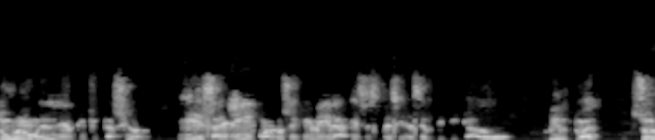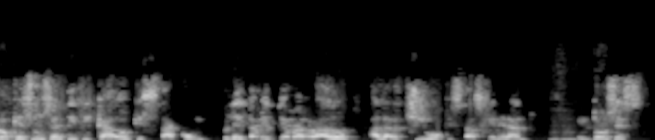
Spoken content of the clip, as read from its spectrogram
tu número de identificación, y es allí cuando se genera esa especie de certificado virtual solo que es un certificado que está completamente amarrado al archivo que estás generando. Entonces,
